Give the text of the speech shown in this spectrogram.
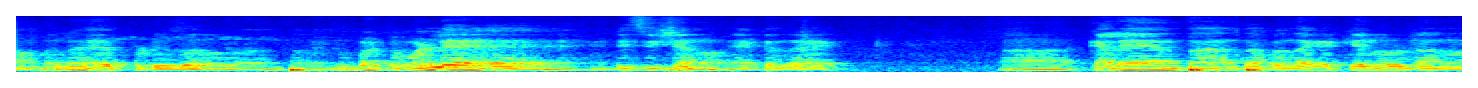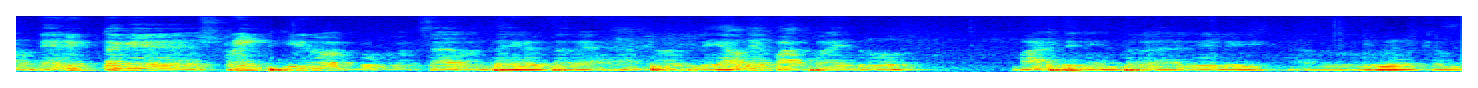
ಆಮೇಲೆ ಪ್ರೊಡ್ಯೂಸರ್ ಅಂತ ಬಟ್ ಒಳ್ಳೆ ಡಿಸಿಷನು ಯಾಕಂದರೆ ಕಲೆ ಅಂತ ಅಂತ ಬಂದಾಗ ಕೆಲವರು ನಾನು ಡೈರೆಕ್ಟಾಗಿ ಸ್ಟ್ರೈಟ್ ಹೀರೋ ಆಗ್ಬಿಡ್ಬೇಕು ಸರ್ ಅಂತ ಹೇಳ್ತಾರೆ. ಅಂಥದ್ರಲ್ಲಿ ಯಾವುದೇ ಪಾತ್ರ ಇದ್ರು ಮಾಡ್ತೀನಿ ಅಂತಾರೆ ರಿಯಲಿ ಅದು ವೆಲ್ಕಮ್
